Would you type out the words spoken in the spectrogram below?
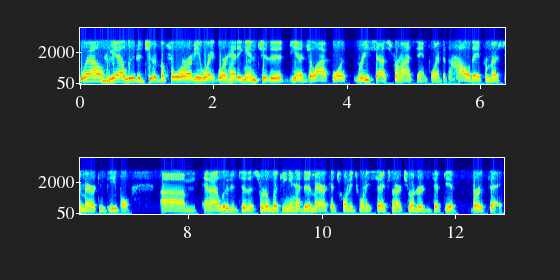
Well, I mean, I alluded to it before. I mean, wait, we're heading into the you know July Fourth recess from my standpoint, but the holiday for most American people. Um, and I alluded to this sort of looking ahead to America 2026 and our 250th birthday.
